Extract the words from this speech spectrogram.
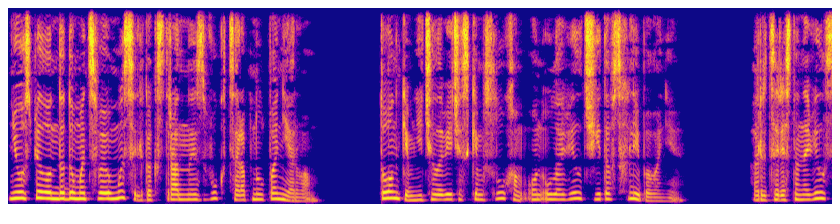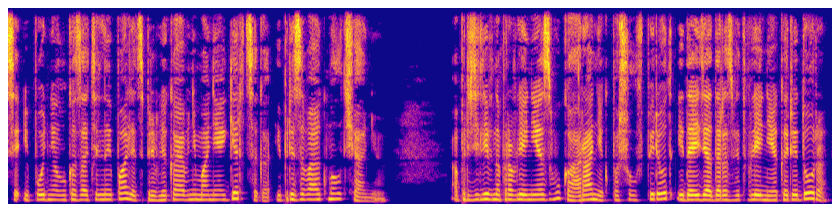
Не успел он додумать свою мысль, как странный звук царапнул по нервам. Тонким нечеловеческим слухом он уловил чьи-то всхлипывания. Рыцарь остановился и поднял указательный палец, привлекая внимание герцога и призывая к молчанию. Определив направление звука, Араник пошел вперед и, дойдя до разветвления коридора,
